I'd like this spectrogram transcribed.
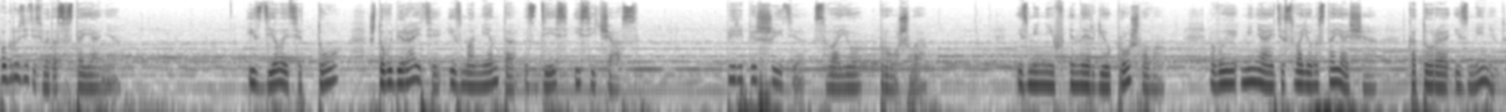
Погрузитесь в это состояние и сделайте то, что выбираете из момента здесь и сейчас. Перепишите свое прошлое. Изменив энергию прошлого, вы меняете свое настоящее, которое изменит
